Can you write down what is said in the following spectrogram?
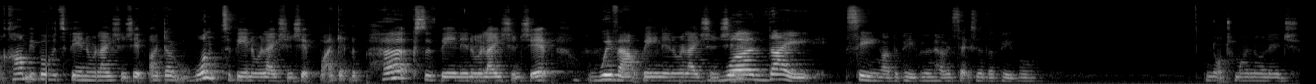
I can't be bothered to be in a relationship. I don't want to be in a relationship, but I get the perks of being in a relationship without being in a relationship. were they seeing other people and having sex with other people? Not to my knowledge.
